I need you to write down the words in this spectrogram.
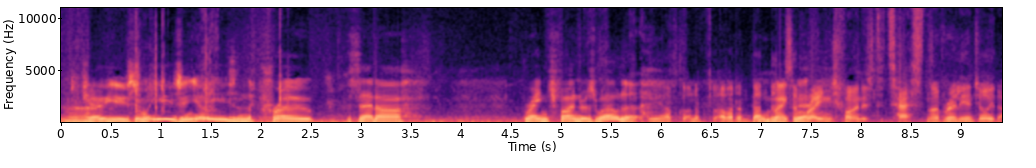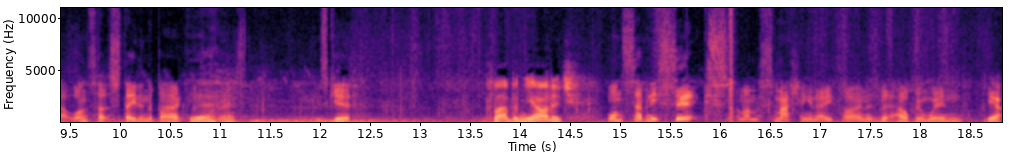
What's Joe using? What are you using? You're using the Pro ZR rangefinder as well, look. Yeah, I've got an, I've had an abundance of rangefinders to test, and I've really enjoyed that one. So that's stayed in the bag. For Yeah. It's good. Club and yardage. 176, and I'm smashing an eight iron. There's a bit of helping wind. Yeah.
